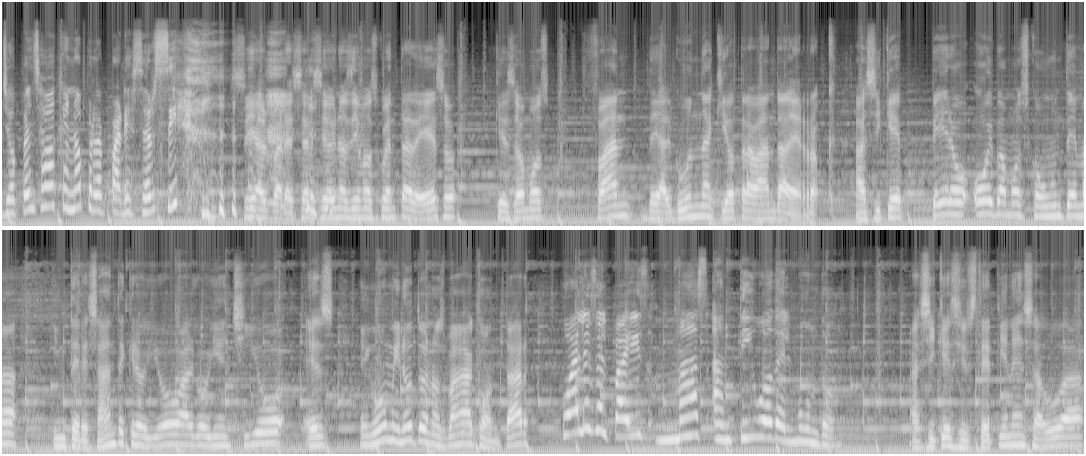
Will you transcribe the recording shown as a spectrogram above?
Yo pensaba que no, pero al parecer sí. Sí, al parecer sí, hoy nos dimos cuenta de eso, que somos fan de alguna que otra banda de rock. Así que, pero hoy vamos con un tema interesante, creo yo, algo bien chido. Es, en un minuto nos van a contar. ¿Cuál es el país más antiguo del mundo? Así que si usted tiene esa duda,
